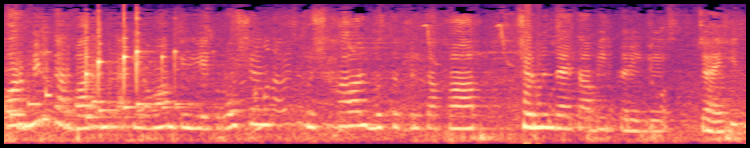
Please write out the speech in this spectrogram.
और मिलकर बारामूला के आवाम के लिए एक रोशन, खुशहाल मुस्तबिल का ख्वाब शर्मिंदा ताबीर करेंगे। जय हिंद।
